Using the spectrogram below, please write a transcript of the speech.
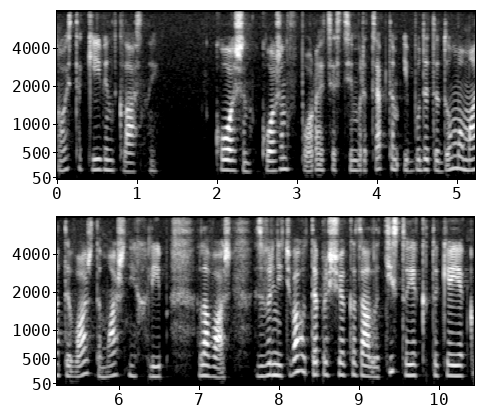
Ось такий він класний. Кожен, кожен впорається з цим рецептом і будете вдома мати ваш домашній хліб, лаваш. Зверніть увагу, те, про що я казала, тісто як таке, як,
